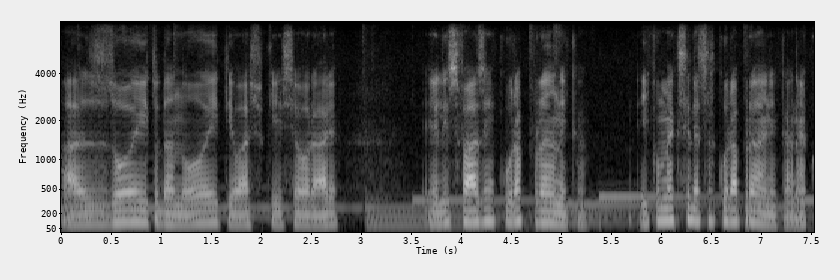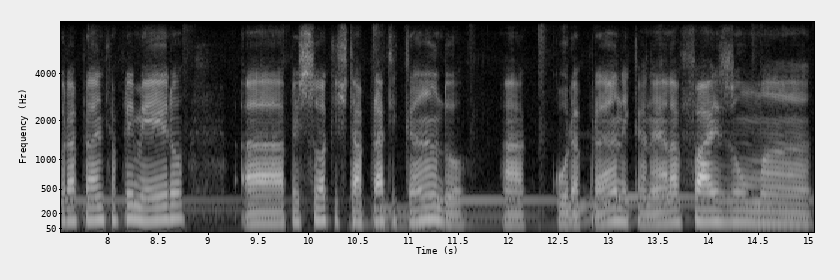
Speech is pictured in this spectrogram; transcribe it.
às 8 da noite, eu acho que esse é o horário eles fazem cura prânica. E como é que se dá essa cura prânica? Né? Cura prânica, primeiro, a pessoa que está praticando a cura prânica, né, ela faz uma.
